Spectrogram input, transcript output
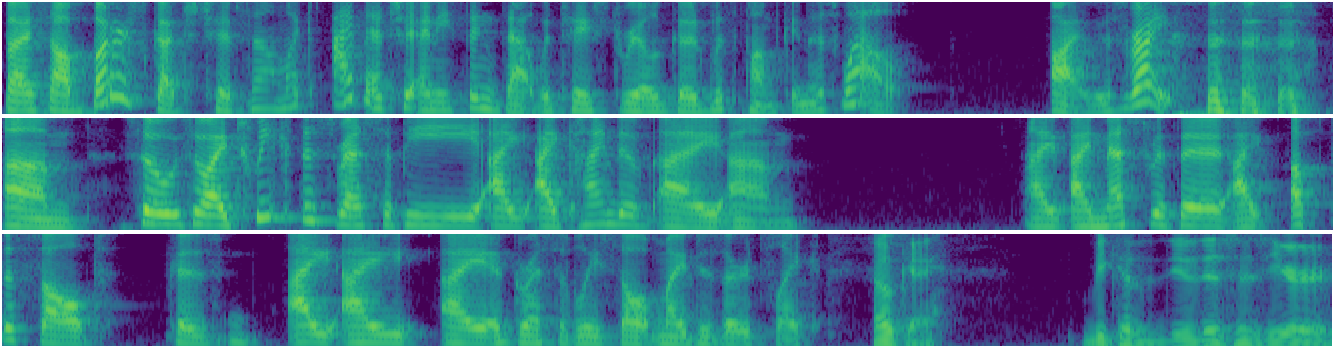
but I saw butterscotch chips, and I'm like, I bet you anything that would taste real good with pumpkin as well. I was right. um, so so I tweaked this recipe. I I kind of I um I I messed with it. I upped the salt because I I I aggressively salt my desserts like Okay. Because this is your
